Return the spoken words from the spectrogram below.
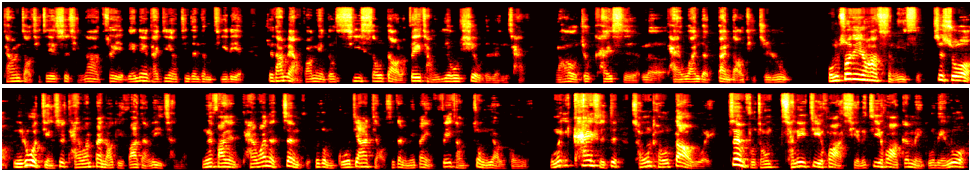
台湾早期这些事情，那所以联电、台积电竞争这么激烈，所以他们两方面都吸收到了非常优秀的人才，然后就开始了台湾的半导体之路。我们说这句话是什么意思？是说，你如果检视台湾半导体发展历程你会发现台湾的政府或者我们国家角色在里面扮演非常重要的功能。我们一开始是从头到尾，政府从成立计划、写了计划，跟美国联络，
